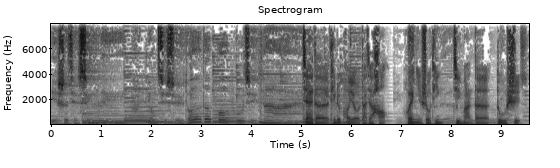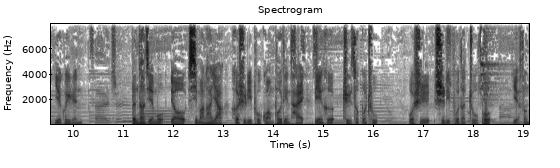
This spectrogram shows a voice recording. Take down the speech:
一时间心里涌起许多的迫不及待。亲爱的听众朋友，大家好，欢迎你收听今晚的《都市夜归人》。本档节目由喜马拉雅和十里铺广播电台联合制作播出，我是十里铺的主播叶峰。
